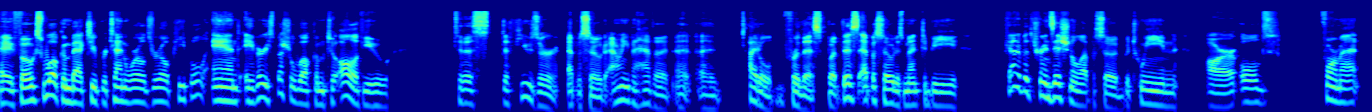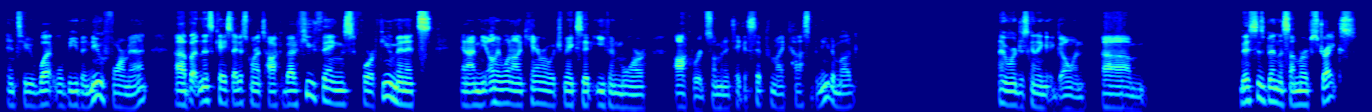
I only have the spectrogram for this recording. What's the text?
Hey, folks, welcome back to Pretend World's Real People, and a very special welcome to all of you to this diffuser episode. I don't even have a, a, a, title for this, but this episode is meant to be kind of a transitional episode between our old format into what will be the new format. Uh, but in this case, I just want to talk about a few things for a few minutes, and I'm the only one on camera, which makes it even more awkward. So I'm going to take a sip from my Casa Bonita mug and we're just going to get going. Um, this has been the summer of strikes.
